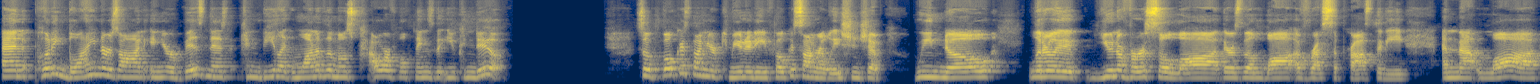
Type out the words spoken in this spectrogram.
And putting blinders on in your business can be like one of the most powerful things that you can do. So focus on your community, focus on relationship. We know literally universal law. There's the law of reciprocity. And that law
